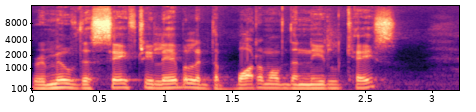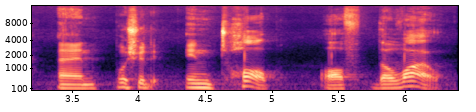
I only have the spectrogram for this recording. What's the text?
remove the safety label at the bottom of the needle case and push it in top of the vial.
